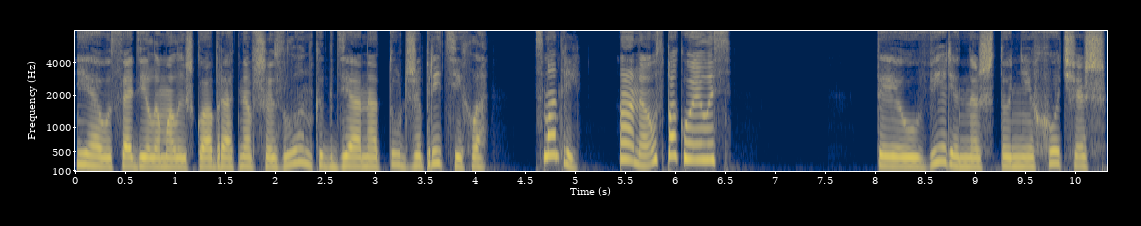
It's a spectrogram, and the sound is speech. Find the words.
Я усадила малышку обратно в шезлонг, где она тут же притихла. Смотри, она успокоилась. Ты уверена, что не хочешь?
